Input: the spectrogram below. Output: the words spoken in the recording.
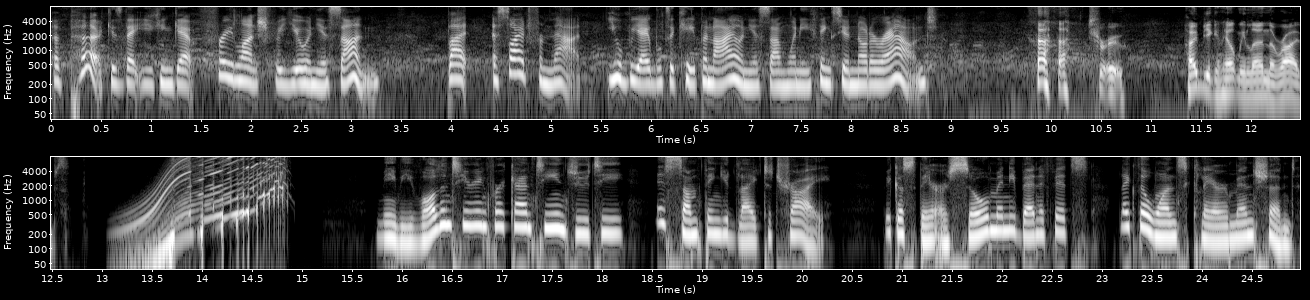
A perk is that you can get free lunch for you and your son. But aside from that, you'll be able to keep an eye on your son when he thinks you're not around. True. Hope you can help me learn the ropes. Maybe volunteering for canteen duty is something you'd like to try because there are so many benefits like the ones Claire mentioned.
